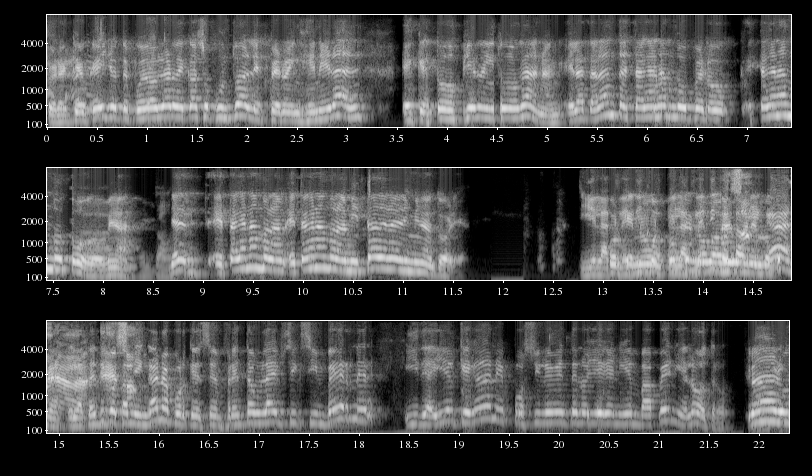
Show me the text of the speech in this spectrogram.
Pero es que, ok, yo te puedo hablar de casos puntuales, pero en general es que todos pierden y todos ganan. El Atalanta está ganando, pero está ganando todo, mira. está, ganando la, está ganando la mitad de la eliminatoria. Y el Atlético, el Atlético también gana. El Atlético también gana porque se enfrenta a un Leipzig sin Werner y de ahí el que gane posiblemente no llegue ni Mbappé ni el otro. Claro.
